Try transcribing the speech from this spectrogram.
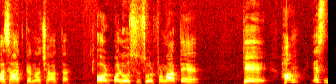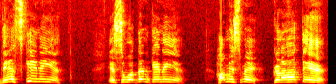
आज़ाद करना चाहता है। और पलूस रसूल फरमाते हैं कि हम इस देश के ही नहीं हैं, इस वतन के नहीं हैं। हम इसमें कराहते हैं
